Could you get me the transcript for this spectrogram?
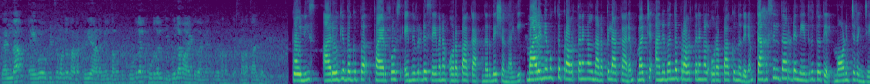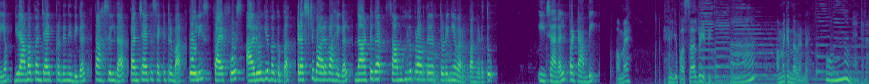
ഇതെല്ലാം ഏകോപിപ്പിച്ചുകൊണ്ട് നടക്കുകയാണെങ്കിൽ നമുക്ക് കൂടുതൽ കൂടുതൽ വിപുലമായിട്ട് തന്നെ ഇത് നമുക്ക് നടത്താൻ കഴിയും. പോലീസ് ആരോഗ്യവകുപ്പ് ഫയർഫോഴ്സ് എന്നിവരുടെ സേവനം ഉറപ്പാക്കാൻ നിർദ്ദേശം നൽകി. മാലിന്യമുക്ത പ്രവർത്തനങ്ങൾ നടപ്പിലാക്കാനും മറ്റ് അനുബന്ധ പ്രവർത്തനങ്ങൾ ഉറപ്പാക്കുന്നതിനും തഹസിൽദാരുടെ നേതൃത്വത്തിൽ മോണിറ്ററിംഗ് ചെയ്യും. ഗ്രാമപഞ്ചായത്ത് പ്രതിനിധികൾ തഹസിൽദാർ പഞ്ചായത്ത് സെക്രട്ടറിമാർ പോലീസ് ഫയർഫോഴ്സ് ആരോഗ്യവകുപ്പ് ട്രസ്റ്റ് ഭാരവാഹികൾ നാട്ടുകാർ സാമൂഹിക പ്രവർത്തകർ തുടങ്ങിയവർ പങ്കെടുത്തു. ഈ ചാനൽ പട്ടാമ്പി. അമ്മേ എനിക്ക് ഫസ്റ്റ് സാലറി കിട്ടി. ആ? അമ്മയ്ക്ക് എന്താ വേണ്ടേ? ഒന്നും വേണ്ടടാ.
